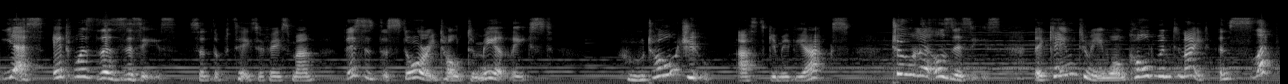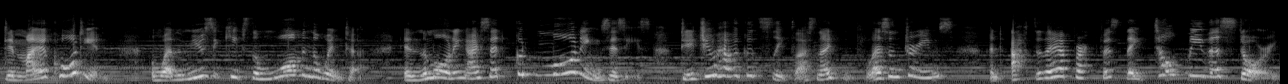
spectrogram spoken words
Yes, it was the zizzies, said the potato face man. This is the story told to me at least. Who told you? Asked Gimme the Axe. Two little zizzies. They came to me one cold winter night and slept in my accordion, and where the music keeps them warm in the winter. In the morning I said, Good morning, zizzies. Did you have a good sleep last night and pleasant dreams? And after they had breakfast, they told me the story.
